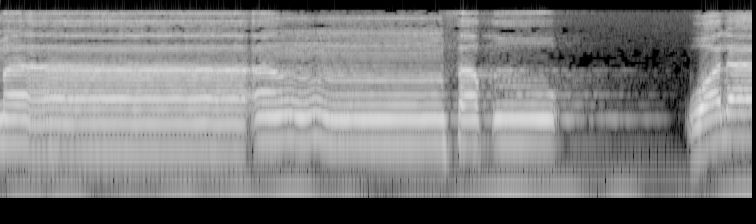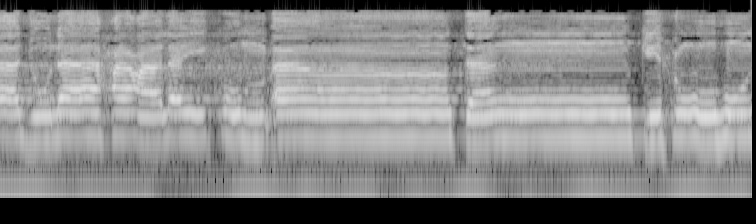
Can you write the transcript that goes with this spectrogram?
ما انفقوا ولا جناح عليكم ان تنكحوهن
